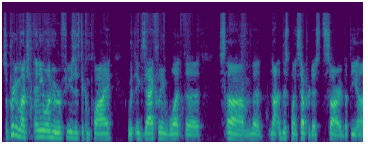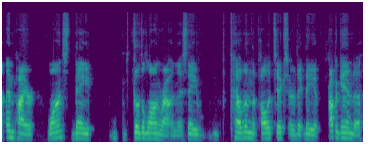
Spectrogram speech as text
So pretty much anyone who refuses to comply with exactly what the um, the not at this point separatists, sorry, but the uh, empire wants, they go the long route in this. They tell them the politics or they, they propaganda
